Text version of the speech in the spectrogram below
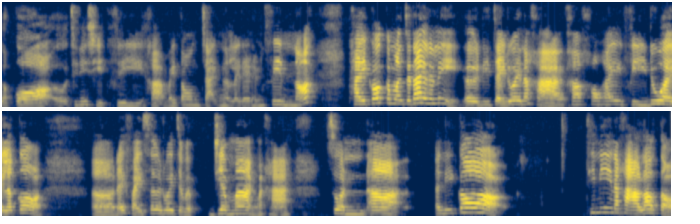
แล้วก็เออที่นี่ฉีดฟรีค่ะ ไม่ต้องจ่ายเงินอะไรใดทั้งสิ้นเนาะไทยก็กำลังจะได้แล้วนี่เออดีใจด้วยนะคะเขาเขาให้ฟรีด้วยแล้วก็เออได้ไฟเซอร์ด้วยจะแบบเยี่ยมมากนะคะ ส่วนอ่าอันนี้ก็ที่นี่นะคะเอาเล่าต่อ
